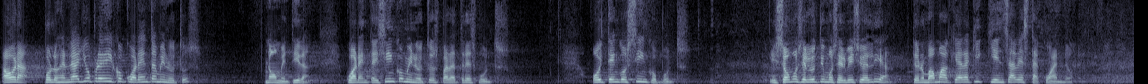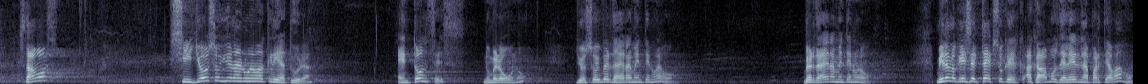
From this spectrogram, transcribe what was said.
Ahora, por lo general yo predico 40 minutos. No, mentira. 45 minutos para tres puntos. Hoy tengo cinco puntos. Y somos el último servicio del día. Entonces nos vamos a quedar aquí quién sabe hasta cuándo. ¿Estamos? Si yo soy una nueva criatura, entonces, número uno, yo soy verdaderamente nuevo. Verdaderamente nuevo. Mira lo que dice el texto que acabamos de leer en la parte de abajo.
